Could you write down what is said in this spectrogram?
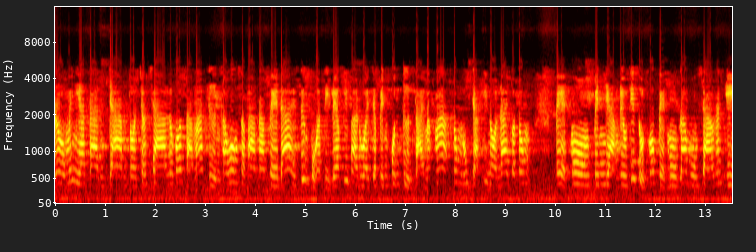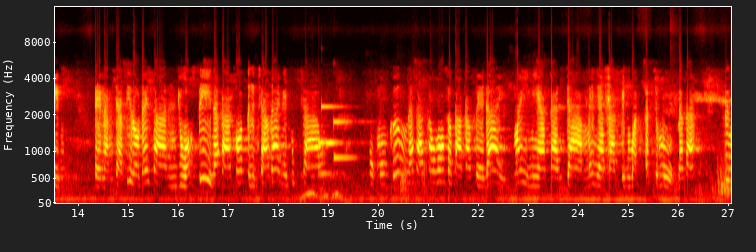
เราไม่มีอาการจามตอนเช้าๆแล้วก็สามารถตื่นเข้าห้องสภากาแฟได้ ซึ่งปกติแล้วพี่พารวยจะเป็นคนตื่นสายมากๆ ต้องลุกจากที่นอนได้ก็ต้องแปดโมงเป็นอย่างเร็วที่สุดก็แปดโมงเก้าโมงเช้านั่นเอง แต่หลังจากที่เราได้ทานยูออกซี่นะคะ ก็ตื่นเช้าได้ในทุกเช้าหกโมงครึ่งนะคะ เข้าห้องสปากาแฟได้ไม่มีอาการจาม ไม่มีอาการเป็นหวัดคัดจมูกนะคะ ซึ่ง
